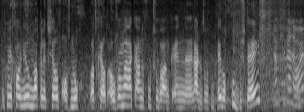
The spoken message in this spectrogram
Dan kun je gewoon heel makkelijk zelf alsnog wat geld overmaken aan de voedselbank. En uh, nou, dat wordt helemaal goed besteed. Dankjewel hoor.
